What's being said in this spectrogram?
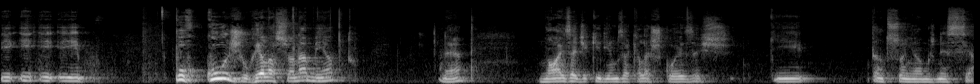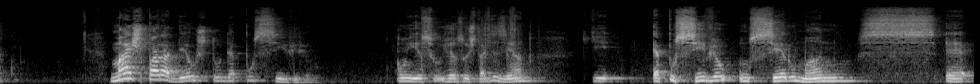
e, por cujo relacionamento né, nós adquirimos aquelas coisas que tanto sonhamos nesse século. Mas para Deus tudo é possível. Com isso, Jesus está dizendo que é possível um ser humano é,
